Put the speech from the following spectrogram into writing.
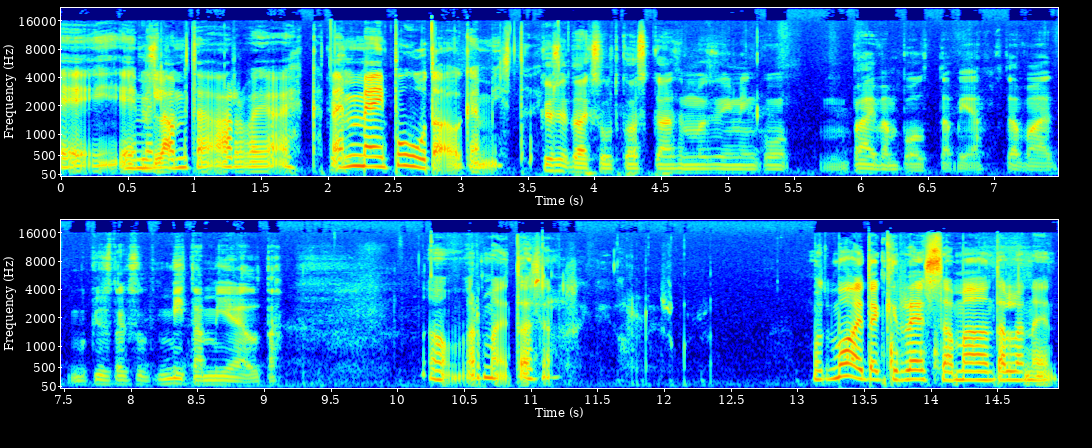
Ei, ei meillä ole mitään arvoja ehkä. Tai me ei puhuta oikein mistään. Kysytäänkö sulta koskaan semmoisia niin päivän polttavia Kysytäänkö sulta mitä mieltä? On varmaan jotain joskus. Mutta mua jotenkin ressaa. Mä oon tällainen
